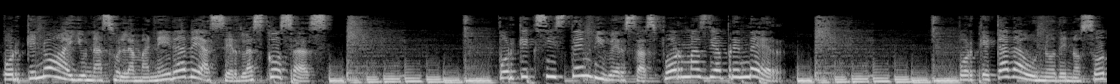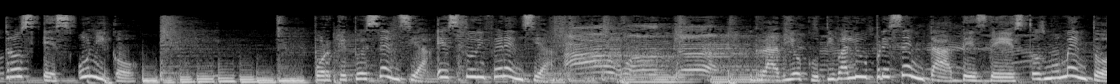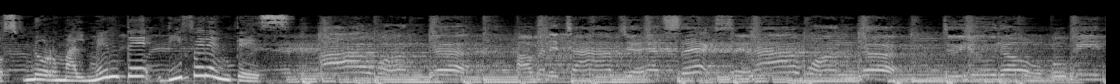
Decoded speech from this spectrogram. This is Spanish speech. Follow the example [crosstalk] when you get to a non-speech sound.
Porque no hay una sola manera de hacer las cosas. Porque existen diversas formas de aprender. Porque cada uno de nosotros es único. Porque tu esencia es tu diferencia. Radio Cutibalú presenta desde estos momentos normalmente diferentes. How many times you had sex and I wonder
